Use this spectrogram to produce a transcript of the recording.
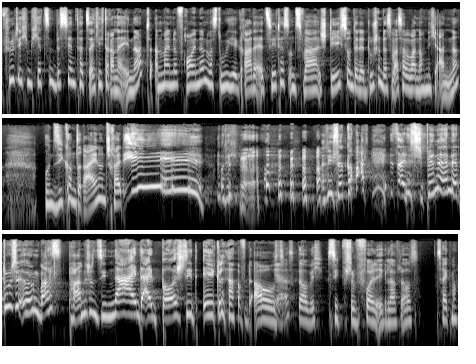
fühlte ich mich jetzt ein bisschen tatsächlich daran erinnert, an meine Freundin, was du hier gerade erzählt hast. Und zwar stehe ich so unter der Dusche und das Wasser war noch nicht an, ne? Und sie kommt rein und schreit, Ih! Und ich, und ich so, Gott, ist eine Spinne in der Dusche irgendwas? Panisch und sie, nein, dein Busch sieht ekelhaft aus. Ja, das glaube ich. Sieht bestimmt voll ekelhaft aus. Zeig mal.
